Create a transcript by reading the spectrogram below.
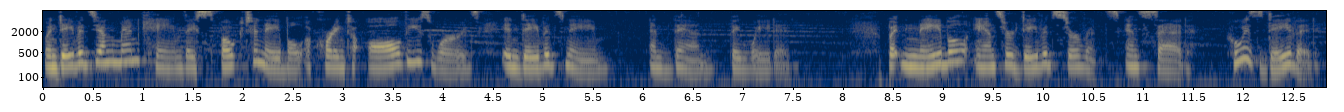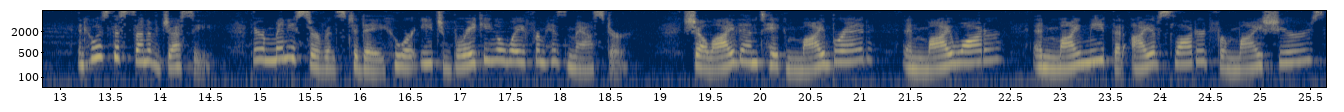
When David's young men came, they spoke to Nabal according to all these words in David's name, and then they waited. But Nabal answered David's servants and said, Who is David? And who is the son of Jesse? There are many servants today who are each breaking away from his master. Shall I then take my bread and my water and my meat that I have slaughtered for my shearers,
